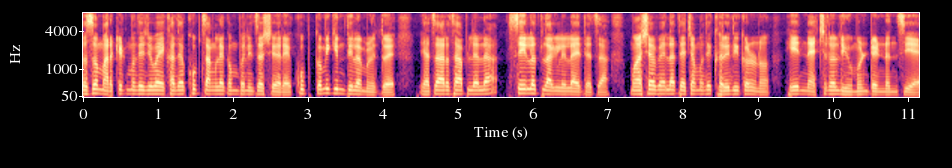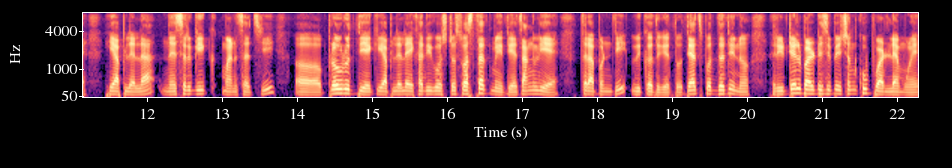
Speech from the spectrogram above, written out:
तसं मार्केटमध्ये जेव्हा एखाद्या खूप चांगल्या कंपनीचा शेअर आहे खूप कमी किमतीला मिळतोय याचा अर्थ आपल्याला सेलच लागलेला आहे त्याचा. मग अशा वेळेला त्याच्यामध्ये खरेदी करणं हे नॅचरल ह्युमन टेंडन्सी आहे. ही आपल्याला नैसर्गिक माणसाची प्रवृत्ती आहे की आपल्याला एखादी गोष्ट स्वस्तात मिळते चांगली आहे तर आपण ती विकत घेतो. त्याच पद्धतीनं रिटेल पार्टिसिपेशन खूप वाढल्यामुळे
